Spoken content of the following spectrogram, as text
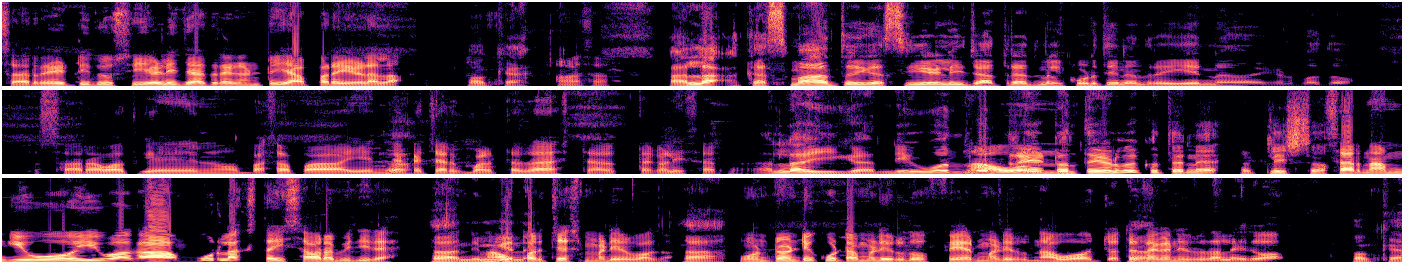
ಸರ್ ರೇಟ್ ಇದು ಸಿಹಳಿ ಜಾತ್ರೆ ಗಂಟು ವ್ಯಾಪಾರ ಹೇಳಲ್ಲ. ಓಕೆ. ಹಾ ಸರ್. ಅಲ್ಲ ಅಕಸ್ಮಾತ್ ಈಗ ಸಿ ಹೇಳಿ ಜಾತ್ರೆ ಆದ್ಮೇಲೆ ಕೊಡ್ತೀನಿ ಅಂದ್ರೆ ಏನ್ ಹೇಳ್ಬೋದು? ಸರ್ ಅವತ್ಗೆ ಏನು ಬಸಪ್ಪ ಏನ್ ಲೆಕ್ಕಾಚಾರ ಲೆಕ್ಕಾಚಾರಕ್ಕೆ ಬರ್ತದ ಅಷ್ಟ ತಗೊಳ್ಳಿ ಸರ್. ಅಲ್ಲ ಈಗ ನೀವು ಒಂದು ನಾವು ರೇಟ್ ಅಂತ ಹೇಳ್ಬೇಕು ತಾನೆ ಅಟ್ಲೀಸ್ಟ್ ಸರ್ ನಮ್ಗೆ ಇವು ಇವಾಗ ಮೂರ್ ಲಕ್ಷದ ಐದು ಸಾವಿರ ಬಿದ್ದಿದೆ. ಹಾ ನಾವು ನಿಮ್ಗೆ ಪರ್ಚೇಸ್ ಮಾಡಿರುವಾಗ. ಹಾ. ಒನ್ ಟ್ವೆಂಟಿ ಕೂಟ ಮಾಡಿರೋದು ಫೇರ್ ಮಾಡಿರೋದು ನಾವು ಜೊತೆ ಹಾ. ತಗೊಂಡಿರೋದಲ್ಲ ಇದು. ಓಕೆ.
